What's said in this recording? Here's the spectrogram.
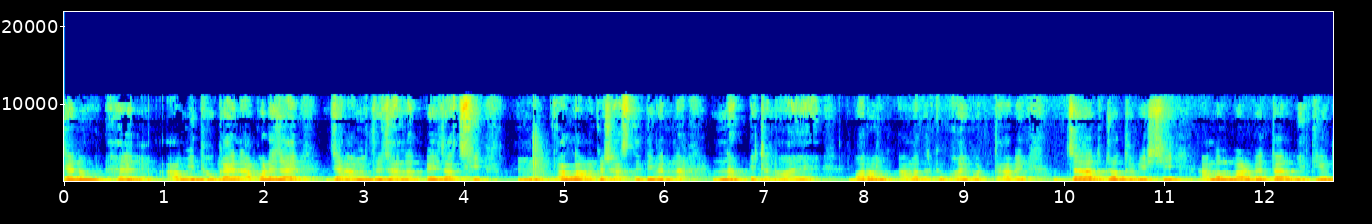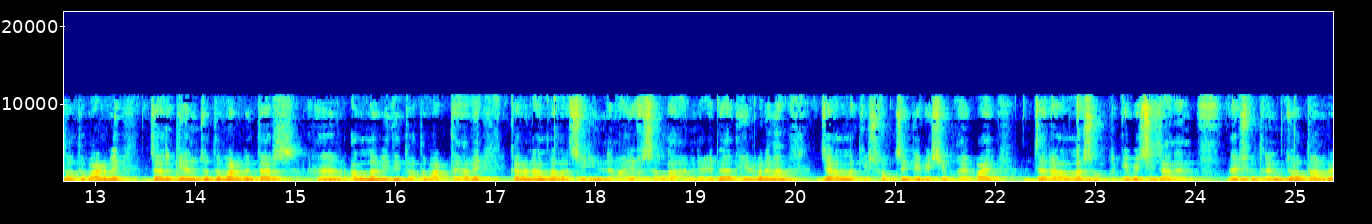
যেন হ্যাঁ আমি ধোকায় না পড়ে যায় যে আমি তো জান্নাত পেয়ে যাচ্ছি। হম, আল্লাহ আমাকে শাস্তি দিবেন না। না, এটা নয়। বরং আমাদেরকে ভয় করতে হবে। যার যত বেশি আমল বাড়বে, তার ভীতিও তত বাড়বে, যার জ্ঞান যত বাড়বে, তার হ্যাঁ আল্লাহ বিধি তত বাড়তে হবে। কারণ আল্লাহ বলছে, ইন্নামা যে আল্লাহকে সবচাইতে বেশি ভয় পায়, যারা আল্লাহ সম্পর্কে বেশি জানেন। সুতরাং যত আমরা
